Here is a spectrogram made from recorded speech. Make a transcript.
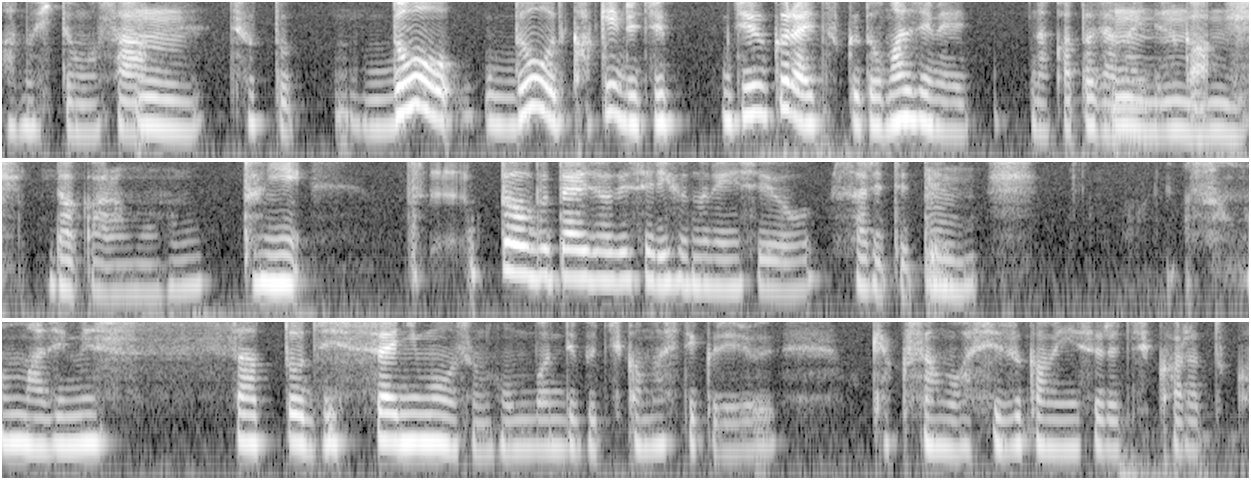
あの人もさ、うん。ちょっとどうどうかける 10, 10くらいつくど真面目な方じゃないですか、うんうんうん。だからもう本当にずっと舞台上でセリフの練習をされてて、うんその真面目さと実際にもうその本番でぶちかましてくれるお客さんをわしづかみにする力とか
